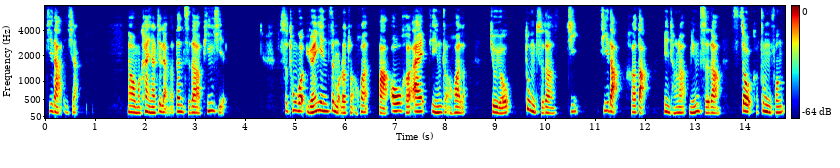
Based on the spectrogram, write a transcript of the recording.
击打一下。那我们看一下这两个单词的拼写，是通过元音字母的转换，把 o 和 i 进行转换了，就由动词的击、击打和打变成了名词的 stroke 中风。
